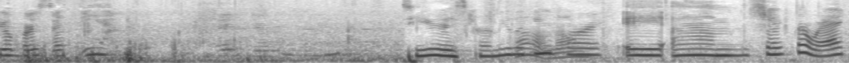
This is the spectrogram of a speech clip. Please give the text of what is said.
You go first, Becky. Tia is currently looking for a um shirt for work.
